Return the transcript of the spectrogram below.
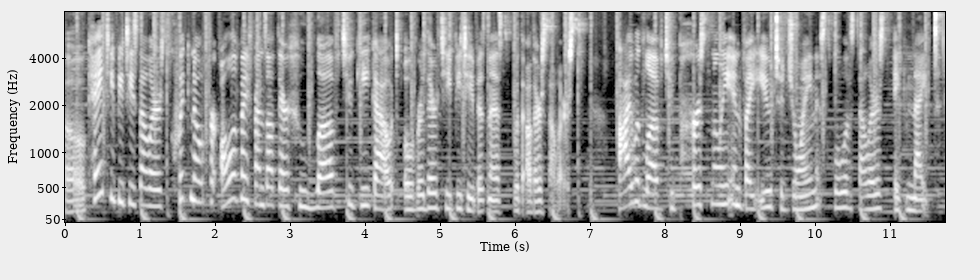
Okay, TPT sellers, quick note for all of my friends out there who love to geek out over their TPT business with other sellers. I would love to personally invite you to join School of Sellers Ignite,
